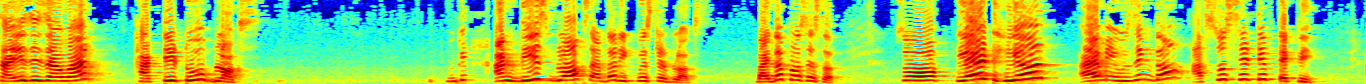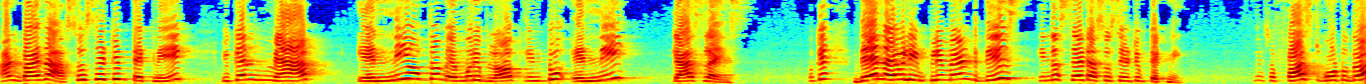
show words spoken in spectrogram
size is our 32 blocks okay and these blocks are the requested blocks by the processor. So, let here I am using the associative technique and by the associative technique you can map any of the memory block into any cache lines okay then I will implement this in the set associative technique. Okay, so, first go to the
